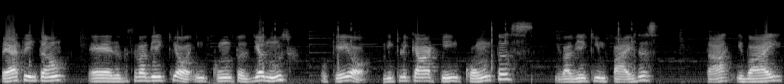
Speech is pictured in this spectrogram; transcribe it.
certo? Então, é, você vai vir aqui, ó, em contas de anúncio, ok? Ó, e clicar aqui em contas e vai vir aqui em páginas, tá? E vai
